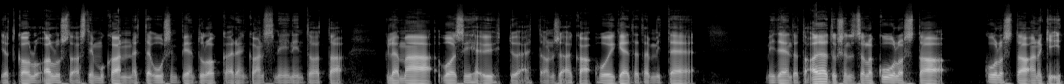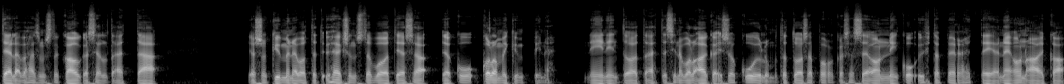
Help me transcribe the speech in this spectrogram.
jotka on ollut alusta asti mukana näiden uusimpien tulokkaiden kanssa, niin, niin tuota, kyllä mä voin siihen yhtyä, että on se aika huikea tätä, miten, miten tota ajatuksen tasolla kuulostaa, kuulostaa ainakin itsellä vähän semmoista kaukaiselta, että jos on 10 vuotta, että 19-vuotias ja joku 30 niin, niin tuota, että siinä voi olla aika iso kuilu, mutta tuossa porukassa se on niin kuin yhtä perhettä ja ne on aika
